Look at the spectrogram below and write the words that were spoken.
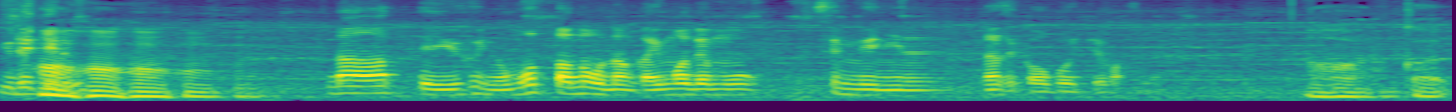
う揺れてるなーっていうふうに思ったのをなんか今でも鮮明になぜか覚えてますね。ああなんか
